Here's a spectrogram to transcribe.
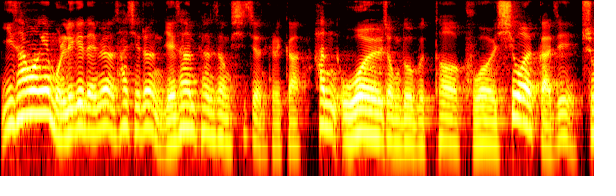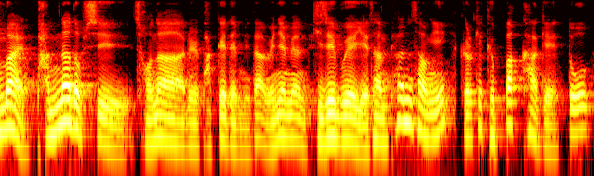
이 상황에 몰리게 되면 사실은 예산 편성 시즌, 그러니까 한 5월 정도부터 9월, 10월까지 주말 밤낮 없이 전화를 받게 됩니다. 왜냐하면 기재부의 예산 편성이 그렇게 급박하게 또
